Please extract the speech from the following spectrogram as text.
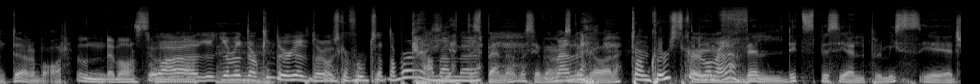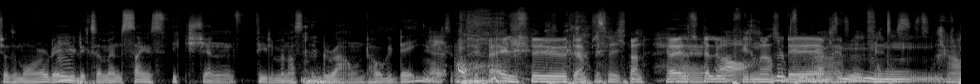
underbar. underbar. Så underbar. äh, jag vet dock inte hur de ska fortsätta på den här, men äh, Jättespännande att se vad de men- ska göra. Tom Cruise ska Det ju vara är en med. väldigt speciell premiss i Edge of Tomorrow. Det är ju Mm. liksom en science fiction-filmernas Groundhog Day. Liksom. åh, Jag älskar ju den principen. Jag älskar Loop-filmer. Ja, Alltså det är är min... fantastiskt. Ja.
